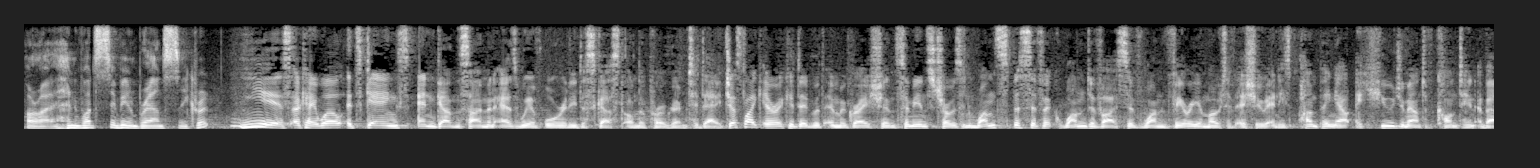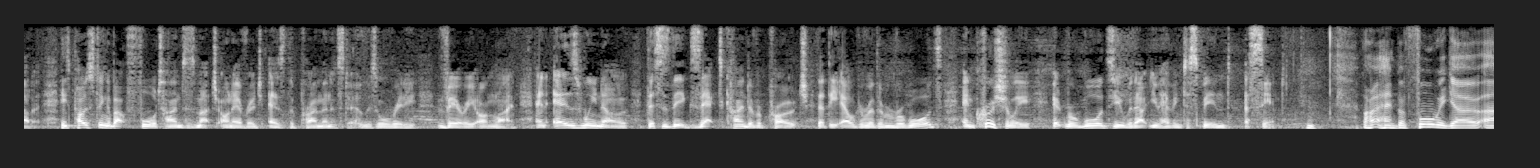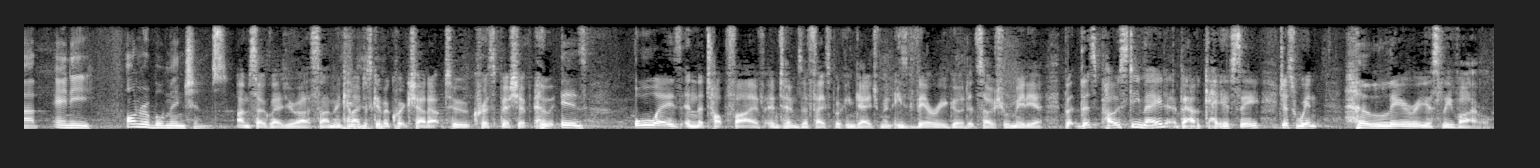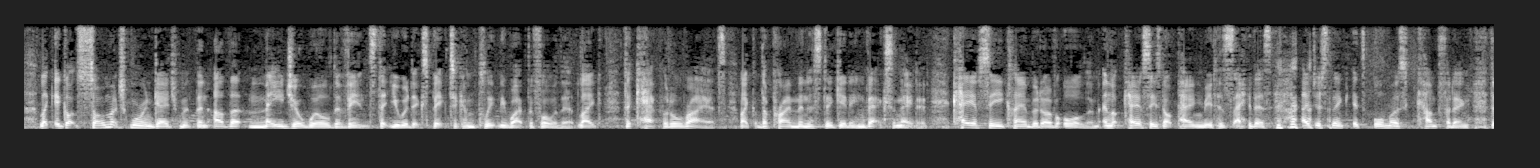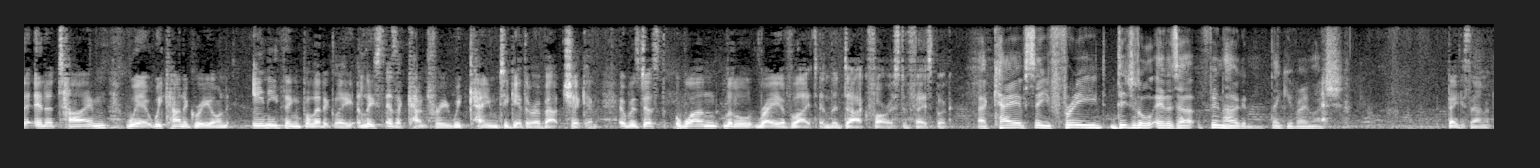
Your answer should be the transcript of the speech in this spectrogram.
All right, and what's Simeon Brown's secret? Yes, okay, well, it's gangs and guns, Simon, as we have already discussed on the program today. Just like Erica did with immigration, Simeon's chosen one specific, one divisive, one very emotive issue, and he's pumping out a huge amount of content about it. He's posting about four times as much on average as the Prime Minister, who is already very online. And as we know, this is the exact kind of approach that the algorithm rewards, and crucially, it rewards you without you having to spend a cent. All right, and before we go, uh, any honourable mentions? I'm so glad you asked, Simon. Can I just give a quick shout out to Chris Bishop, who is always in the top five in terms of Facebook engagement. He's very good at social media. But this post he made about KFC just went hilariously viral. Like, it got so much more engagement than other major world events that you would expect to completely wipe the floor with it, like the Capitol riots, like the Prime Minister getting vaccinated. KFC clambered over all of them. And look, KFC's not paying me to say this. I just think it's almost comforting that in a time where we can't agree on anything politically, at least as a country, we came together about chicken. It was just one little ray of light in the dark forest of Facebook. A KFC free digital editor, Finn Hogan. Thank you very much. Thank you, Simon.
